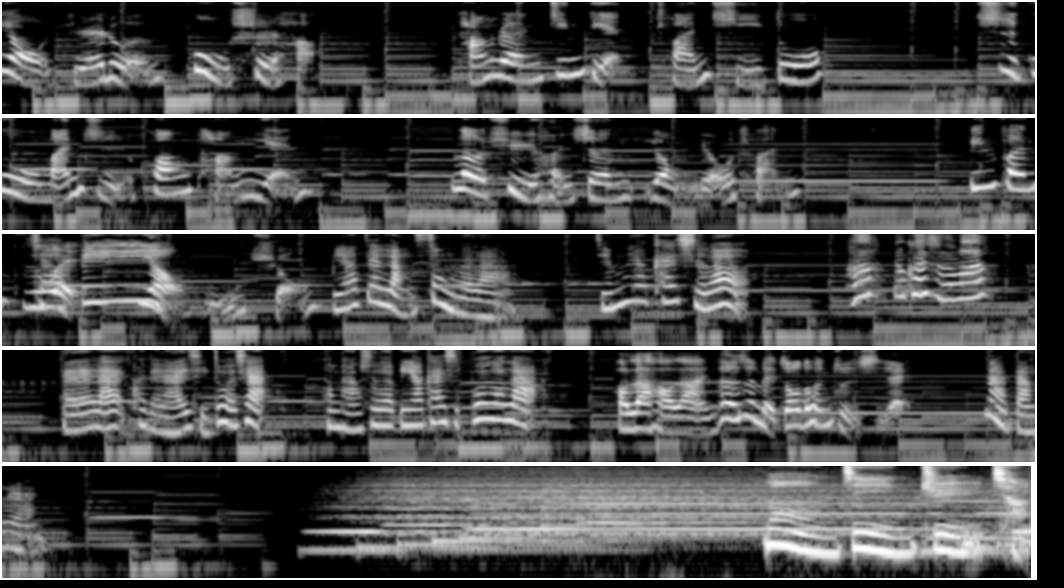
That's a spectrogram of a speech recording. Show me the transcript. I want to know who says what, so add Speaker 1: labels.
Speaker 1: 谬绝伦，故事好。唐人经典传奇多，世故满纸荒唐言，乐趣横生永流传。缤纷滋味妙无穷。
Speaker 2: 不要再朗诵了啦，节目要开始了。
Speaker 3: 哈，要开始了吗？
Speaker 2: 来来来，快点来一起坐下。荒唐说乐冰要开始播了啦！
Speaker 1: 好啦好啦，你真的是每周都很准时哎。
Speaker 2: 那当然。
Speaker 4: 梦境剧场。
